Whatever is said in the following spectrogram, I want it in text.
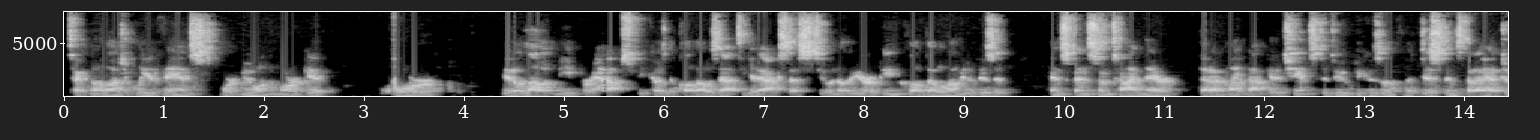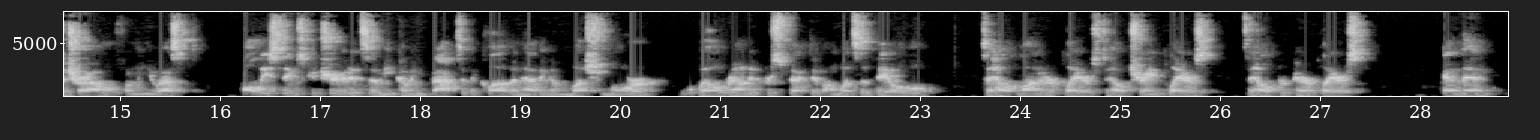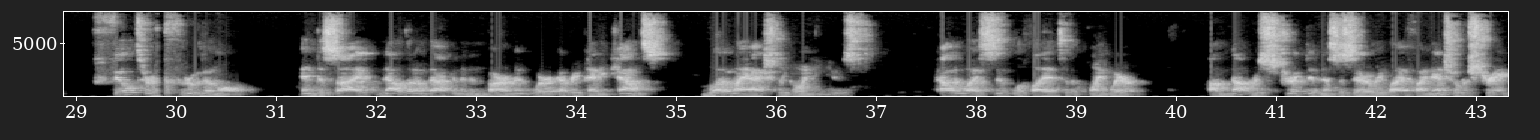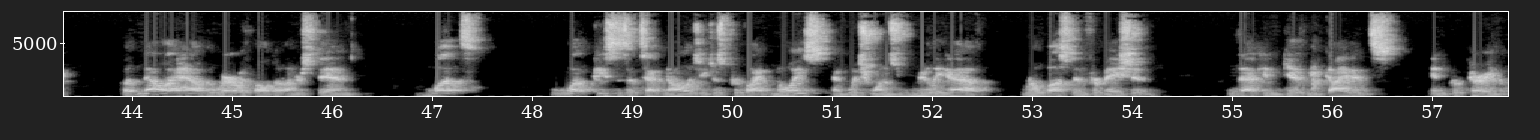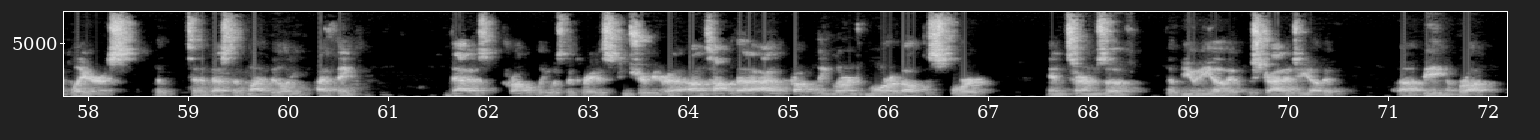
technologically advanced or new on the market, or it allowed me perhaps because the club I was at to get access to another European club that would allow me to visit and spend some time there that I might not get a chance to do because of the distance that I had to travel from the U.S all these things contributed to me coming back to the club and having a much more well-rounded perspective on what's available to help monitor players, to help train players, to help prepare players, and then filter through them all and decide now that I'm back in an environment where every penny counts, what am I actually going to use? How do I simplify it to the point where I'm not restricted necessarily by a financial restraint, but now I have the wherewithal to understand what what pieces of technology just provide noise and which ones really have robust information that can give me guidance in preparing the players to the best of my ability. I think that is probably was the greatest contributor. On top of that, I probably learned more about the sport in terms of the beauty of it, the strategy of it, uh, being abroad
